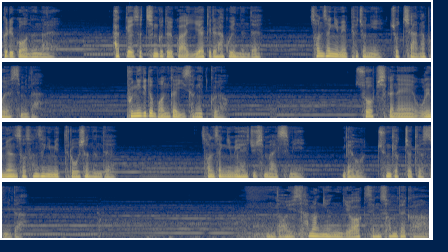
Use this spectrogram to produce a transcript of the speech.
그리고 어느 날 학교에서 친구들과 이야기를 하고 있는데 선생님의 표정이 좋지 않아 보였습니다. 분위기도 뭔가 이상했고요. 수업 시간에 울면서 선생님이 들어오셨는데 선생님이 해주신 말씀이 매우 충격적이었습니다. 너희 3학년 여학생 선배가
